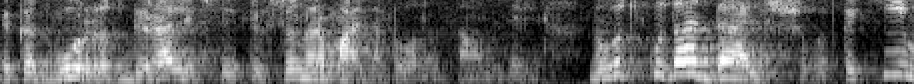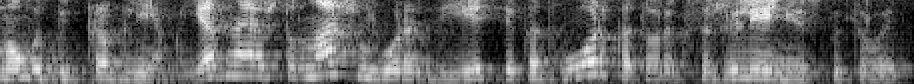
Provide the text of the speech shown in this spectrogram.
экодвор разбирали все это, все нормально было на самом деле. Но вот куда дальше? Вот какие могут быть проблемы? Я знаю, что в нашем городе есть экодвор, который, к сожалению, испытывает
